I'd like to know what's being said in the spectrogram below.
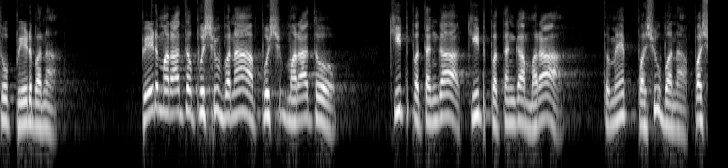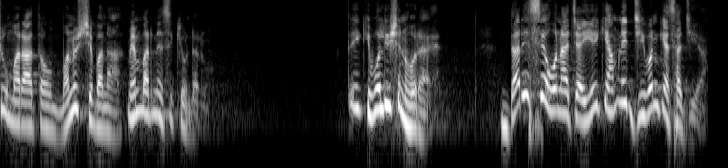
तो पेड़ बना। पेड़ मरा तो पुष्प बना, पुष्प मरा तो कीट पतंगा कीट पतंगा मरा तो मैं पशु बना, पशु मरा तो मनुष्य बना। मैं मरने से क्यों डरू? तो एक इवोल्यूशन हो रहा है। डर इससे होना चाहिए कि हमने जीवन कैसा जिया।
